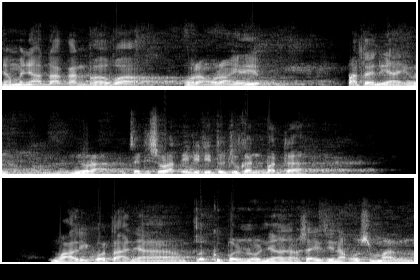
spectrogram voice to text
yang menyatakan bahwa orang-orang ini patenia Jadi surat ini ditujukan kepada wali kotanya, gubernurnya Sayyidina Utsman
